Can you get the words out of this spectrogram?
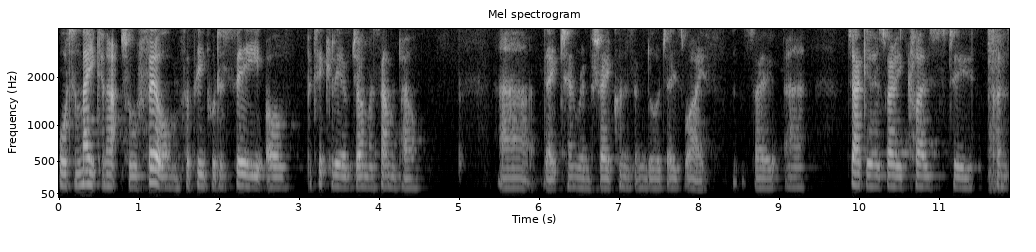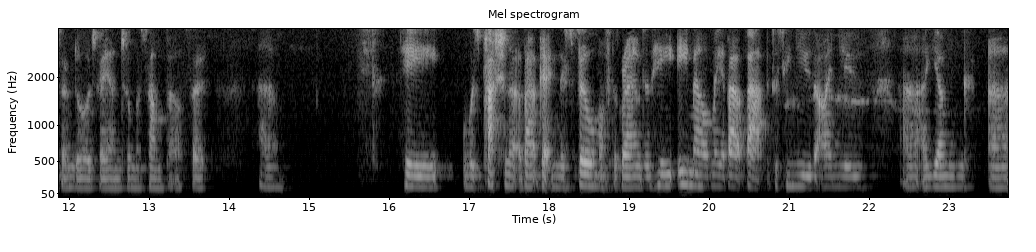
or to make an actual film for people to see of, particularly of Joma Sampel, uh, Dechen Rinpoche, Kunzang Dorje's wife. So uh, Ja'gyür is very close to Kunzang Dorje and Joma Sampel, so um, he was passionate about getting this film off the ground, and he emailed me about that because he knew that I knew uh, a young uh,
